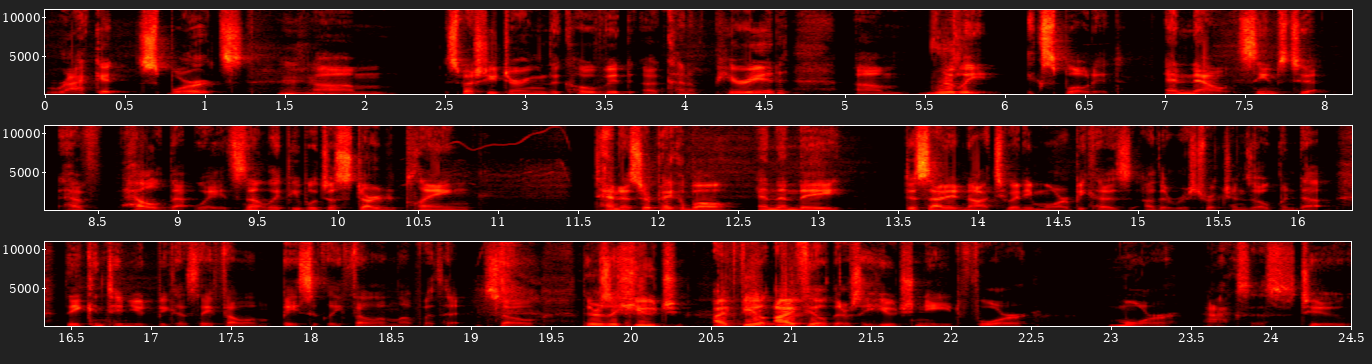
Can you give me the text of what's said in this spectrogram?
racket sports, mm-hmm. um, especially during the COVID uh, kind of period, um, really exploded, and now it seems to have held that way. It's not like people just started playing tennis or pickleball and then they decided not to anymore because other restrictions opened up. They continued because they fell basically fell in love with it. So there's a huge I feel I feel there's a huge need for more access to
